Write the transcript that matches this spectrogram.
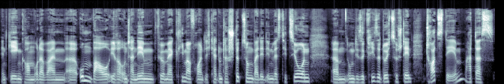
entgegenkommen oder beim äh, Umbau ihrer Unternehmen für mehr Klimafreundlichkeit, Unterstützung bei den Investitionen, ähm, um diese Krise durchzustehen. Trotzdem hat das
